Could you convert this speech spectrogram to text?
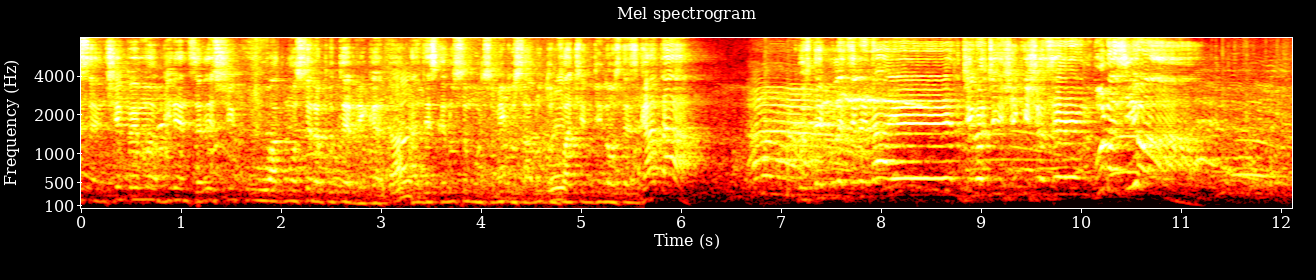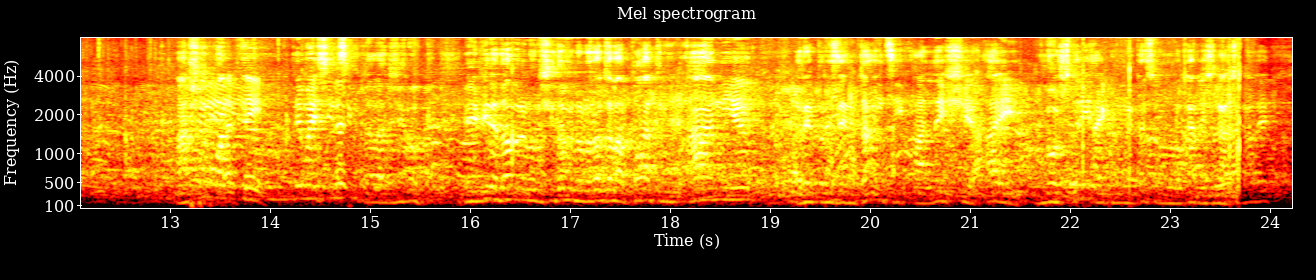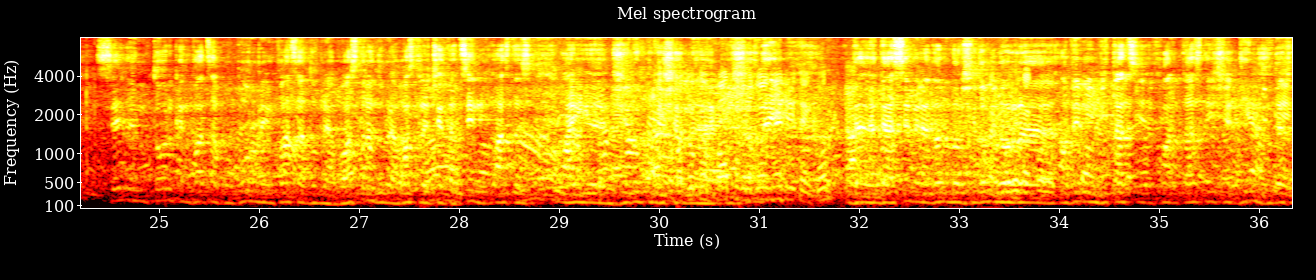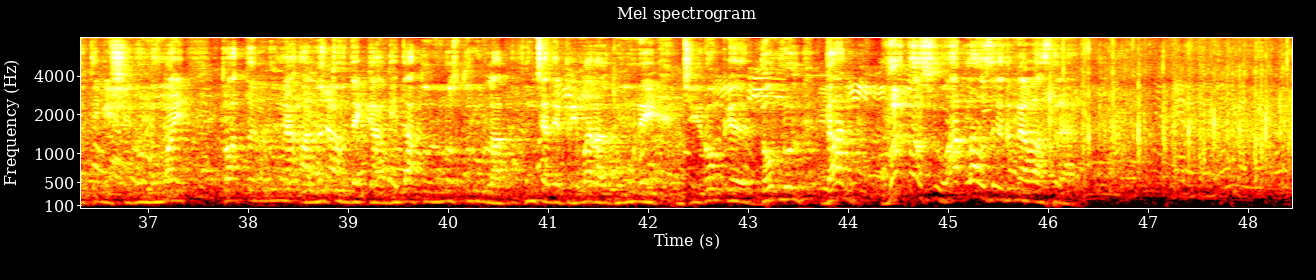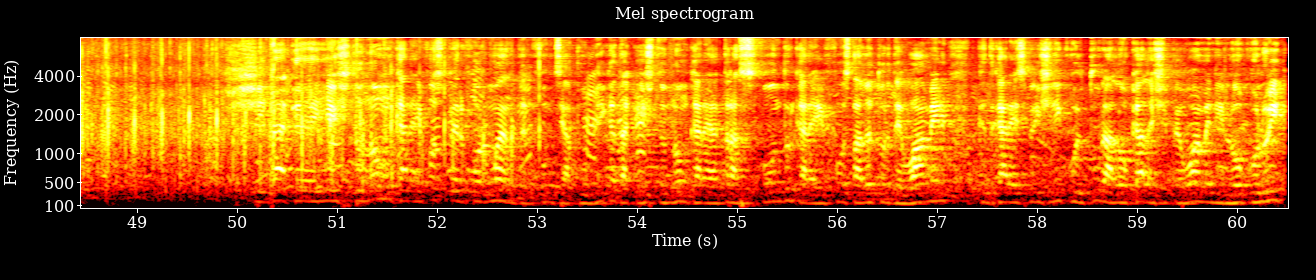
trebuie să începem, bineînțeles, și cu o atmosferă puternică. Da? Haideți că nu sunt mulțumit cu salutul, păi- facem din nou. Sunteți gata? Cu stegulețele în aer, giroceni și chișozeni, bună ziua! Așa parcă ne mai simțim ca la Giro. Ei bine, doamnelor și domnilor, odată la patru ani, reprezentanții aleși ai noștri, ai comunităților locale și naționale, se întorc în fața poporului, în fața dumneavoastră, dumneavoastră cetățeni, astăzi ai uh, Girocului și al Chișodei. De, de asemenea, domnilor și domnilor, uh, avem invitații fantastice din județul Timiș și nu numai, toată lumea alături de candidatul nostru la funcția de primar al comunei Giroc, domnul Dan Vârtosu. Aplauzele dumneavoastră! Și dacă ești un om care ai fost performant în funcția publică, dacă ești un om care a tras fonduri, care ai fost alături de oameni, cât care ai sprijinit cultura locală și pe oamenii locului,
